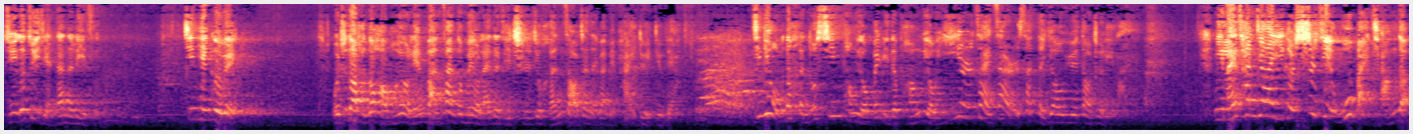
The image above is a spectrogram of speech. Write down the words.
举个最简单的例子，今天各位，我知道很多好朋友连晚饭都没有来得及吃，就很早站在外面排队，对不对？今天我们的很多新朋友被你的朋友一而再、再而三的邀约到这里来。你来参加一个世界五百强的、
